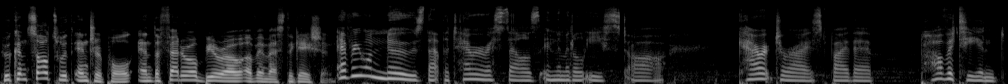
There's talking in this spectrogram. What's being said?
who consults with Interpol and the Federal Bureau of Investigation. Everyone knows that the terrorist cells in the Middle East are characterized by their poverty and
